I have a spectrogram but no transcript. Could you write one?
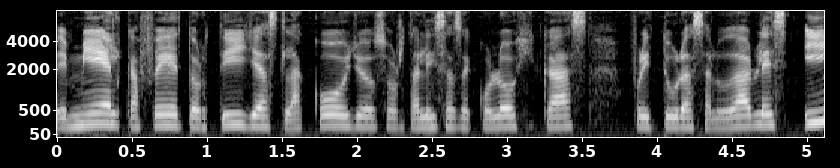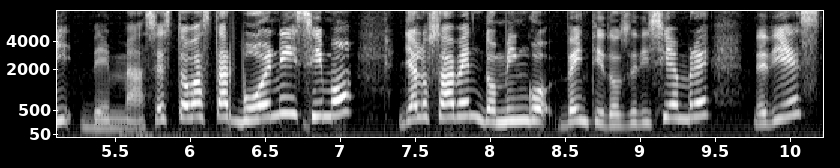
de miel, café, tortillas, tlacoyos, hortalizas ecológicas, frituras saludables y demás. Esto va a estar buenísimo, ya lo saben, domingo 22 de diciembre de 10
